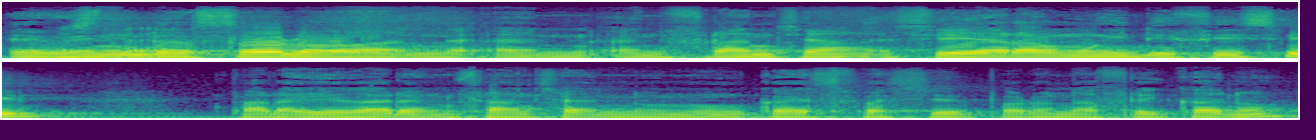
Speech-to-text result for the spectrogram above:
He venido solo en, en, en Francia, sí, era muy difícil. Para llegar en Francia no- nunca es fácil para un africano.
